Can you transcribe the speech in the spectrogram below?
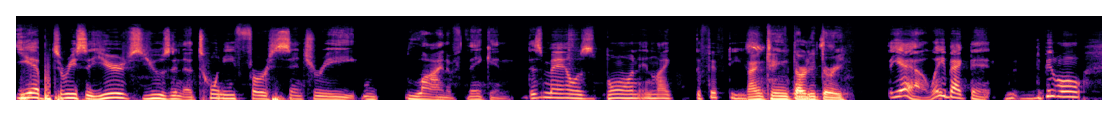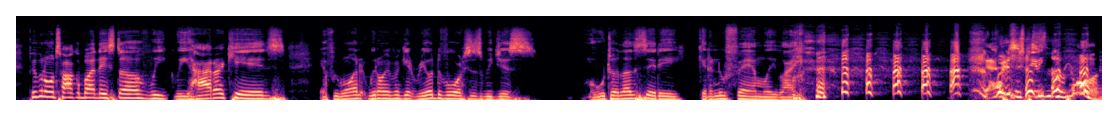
Yeah, but Teresa, you're using a 21st century line of thinking. This man was born in like the 50s. 1933. Yeah, way back then. People don't people don't talk about their stuff. We we hide our kids. If we want, we don't even get real divorces. We just move to another city, get a new family. Like We that's the shit he was on.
